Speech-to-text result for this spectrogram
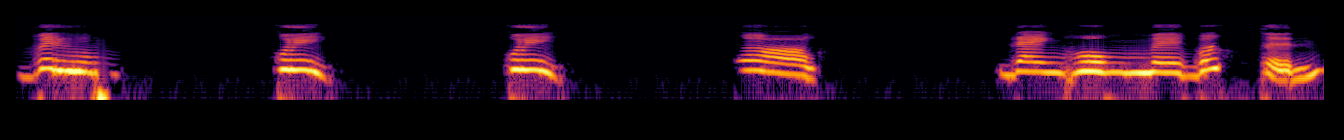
Vinh. Quy. Quy. Ờ. Đang hôn mê bất tỉnh.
